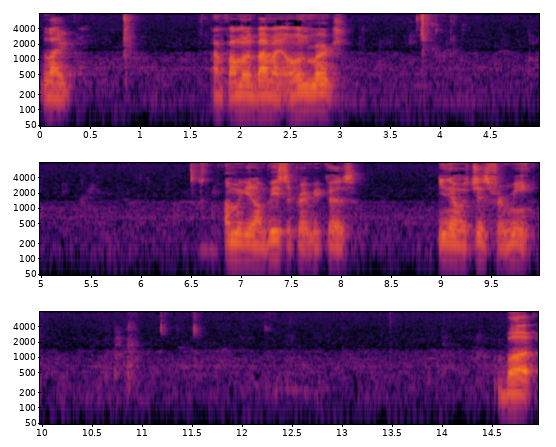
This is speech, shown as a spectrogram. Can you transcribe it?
Like, if I'm gonna buy my own merch, I'm gonna get on Vistaprint because, you know, it's just for me. But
